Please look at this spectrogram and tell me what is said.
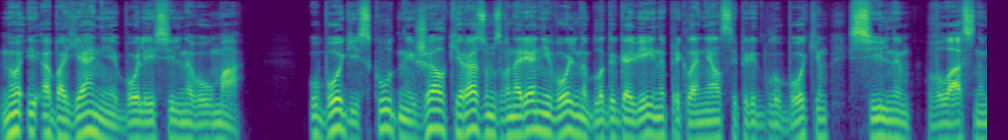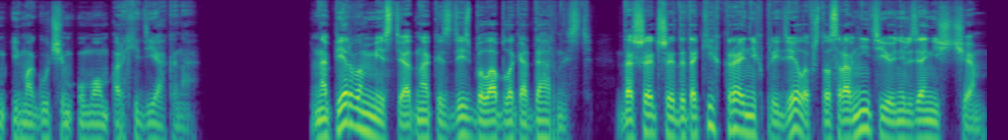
но и обаяние более сильного ума. Убогий, скудный, жалкий разум звонаря невольно благоговейно преклонялся перед глубоким, сильным, властным и могучим умом архидиакона. На первом месте, однако, здесь была благодарность, дошедшая до таких крайних пределов, что сравнить ее нельзя ни с чем.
